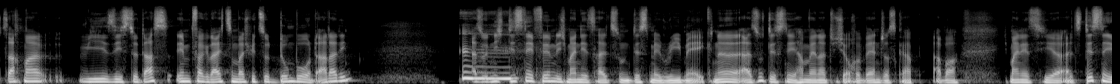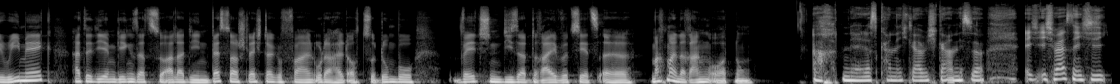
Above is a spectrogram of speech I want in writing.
Sag mal, wie siehst du das im Vergleich zum Beispiel zu Dumbo und Aladdin? Also nicht mhm. Disney-Film, ich meine jetzt halt zum Disney-Remake, ne? Also Disney haben ja natürlich auch Avengers gehabt, aber ich meine jetzt hier als Disney-Remake hatte dir im Gegensatz zu Aladdin besser, schlechter gefallen oder halt auch zu Dumbo. Welchen dieser drei wird's jetzt, äh, mach mal eine Rangordnung. Ach nee, das kann ich, glaube ich, gar nicht so. Ich, ich weiß nicht, ich,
